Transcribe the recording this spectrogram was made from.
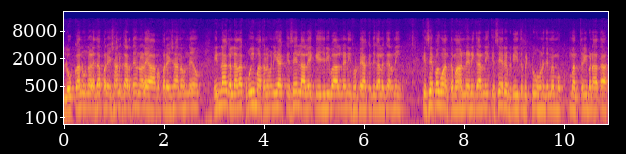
ਲੋਕਾਂ ਨੂੰ ਨਾਲੇ ਤਾਂ ਪਰੇਸ਼ਾਨ ਕਰਦੇ ਹੋ, ਨਾਲੇ ਆਪ ਪਰੇਸ਼ਾਨ ਹੁੰਦੇ ਹੋ। ਇਹਨਾਂ ਗੱਲਾਂ ਦਾ ਕੋਈ ਮਤਲਬ ਨਹੀਂ ਹੈ। ਕਿਸੇ ਲਾਲੇ ਕੇਜਰੀਵਾਲ ਨੇ ਨਹੀਂ ਤੁਹਾਡੇ ਹੱਕ 'ਚ ਗੱਲ ਕਰਨੀ। ਕਿਸੇ ਭਗਵੰਤ ਮਾਨ ਨੇ ਨਹੀਂ ਕਰਨੀ ਕਿਸੇ ਰਵਨੀਤ ਬਿੱਟੂ ਹੁਣ ਜਿਵੇਂ ਮੁੱਖ ਮੰਤਰੀ ਬਣਾਤਾ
